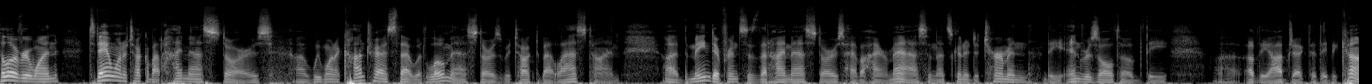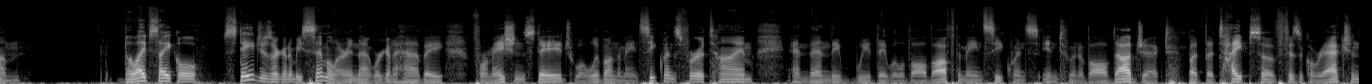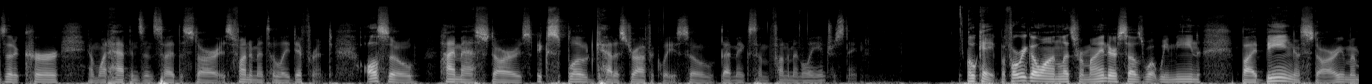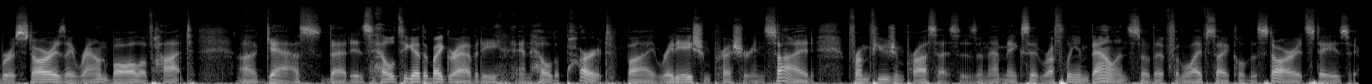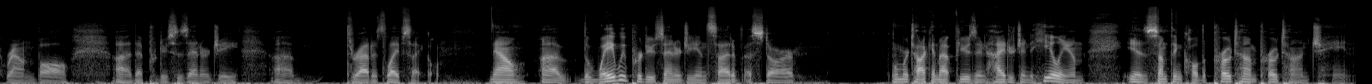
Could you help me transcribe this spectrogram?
Hello everyone. Today I want to talk about high mass stars. Uh, we want to contrast that with low mass stars we talked about last time. Uh, the main difference is that high mass stars have a higher mass and that's going to determine the end result of the uh, of the object that they become the life cycle stages are going to be similar in that we're going to have a formation stage, we'll live on the main sequence for a time, and then they, we, they will evolve off the main sequence into an evolved object. But the types of physical reactions that occur and what happens inside the star is fundamentally different. Also, high mass stars explode catastrophically, so that makes them fundamentally interesting. Okay, before we go on, let's remind ourselves what we mean by being a star. Remember, a star is a round ball of hot uh, gas that is held together by gravity and held apart by radiation pressure inside from fusion processes. And that makes it roughly in balance so that for the life cycle of the star, it stays a round ball uh, that produces energy um, throughout its life cycle. Now, uh, the way we produce energy inside of a star when we're talking about fusing hydrogen to helium is something called the proton-proton chain.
